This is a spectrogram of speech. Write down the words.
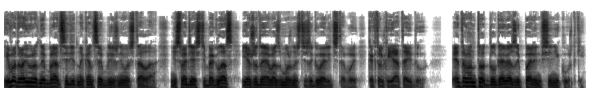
«Его двоюродный брат сидит на конце ближнего стола, не сводя с тебя глаз и ожидая возможности заговорить с тобой, как только я отойду. Это вон тот долговязый парень в синей куртке.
